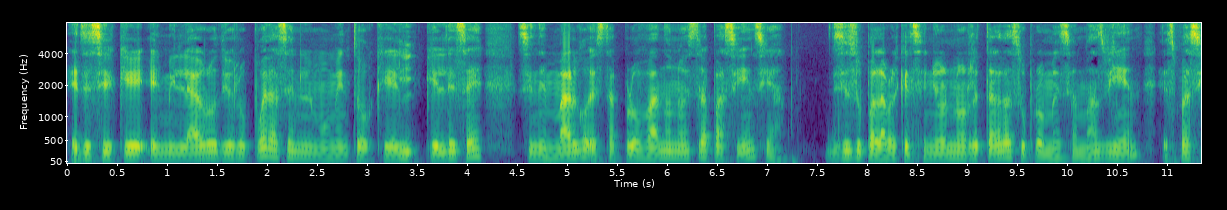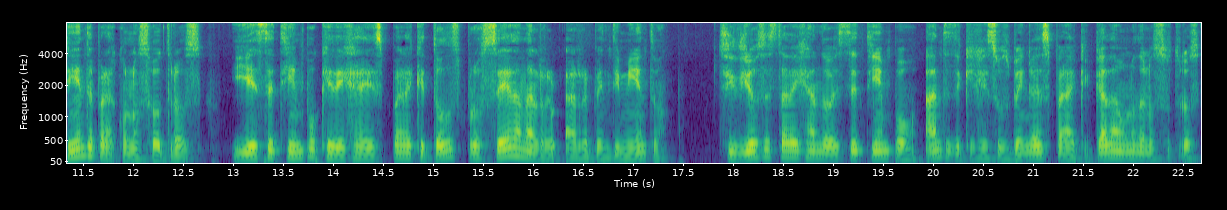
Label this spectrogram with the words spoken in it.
Es decir, que el milagro Dios lo puede hacer en el momento que Él, que él desee. Sin embargo, está probando nuestra paciencia. Dice su palabra que el Señor no retarda su promesa, más bien es paciente para con nosotros. Y este tiempo que deja es para que todos procedan al arrepentimiento. Si Dios está dejando este tiempo antes de que Jesús venga es para que cada uno de nosotros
